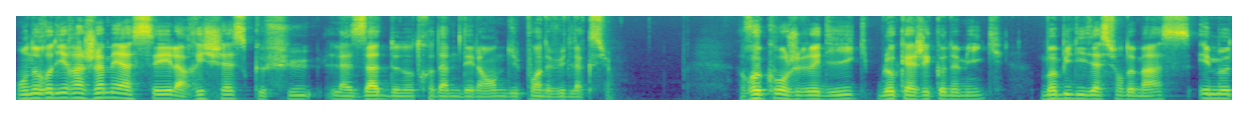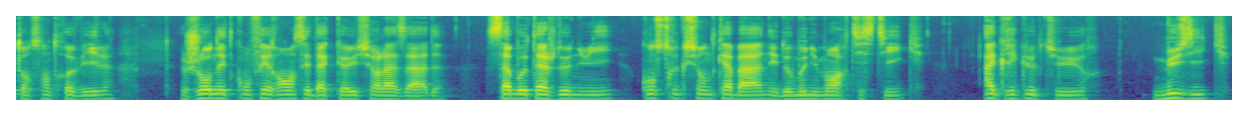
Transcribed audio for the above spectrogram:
On ne redira jamais assez la richesse que fut la ZAD de Notre-Dame-des-Landes du point de vue de l'action. Recours juridique, blocage économique, mobilisation de masse, émeutes en centre-ville, journées de conférences et d'accueil sur la ZAD, sabotage de nuit, construction de cabanes et de monuments artistiques, agriculture, musique,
